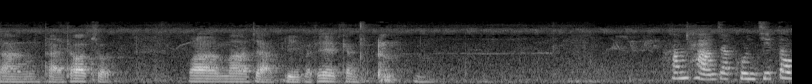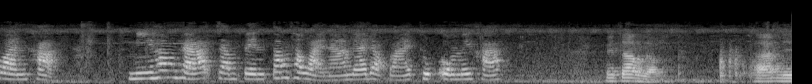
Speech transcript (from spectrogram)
ทางถ่ายทอดสดว่ามาจากกี่ประเทศกัน คำถามจากคุณชิตตะวันค่ะ มีห้องพระจำเป็นต้องถวายน้ำและดอกไม้ทุกองค์ไหมคะ ไม่ต้องหรอก พระนี่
